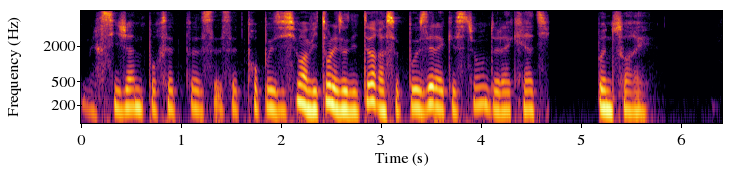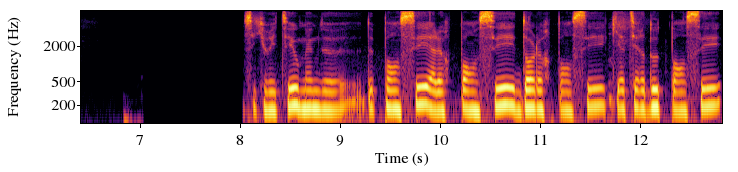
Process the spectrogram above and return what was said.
merci Jeanne pour cette, cette proposition, invitons les auditeurs à se poser la question de la créativité. Bonne soirée sécurité ou même de, penser à leurs pensées, dans leurs pensées, qui attirent d'autres pensées,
